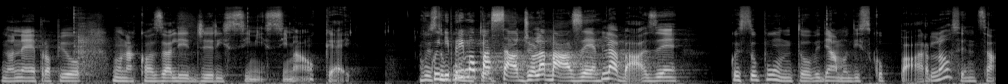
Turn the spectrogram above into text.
non è proprio una cosa leggerissimissima. Ok. Quindi primo punto- passaggio, la base. La base. A questo punto vediamo di scopparlo senza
